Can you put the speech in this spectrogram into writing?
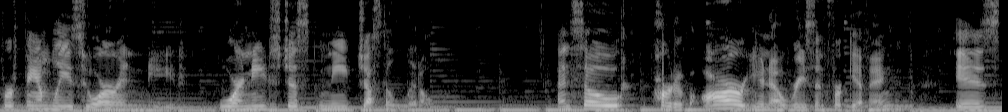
for families who are in need or needs just need just a little. And so part of our, you know, reason for giving is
